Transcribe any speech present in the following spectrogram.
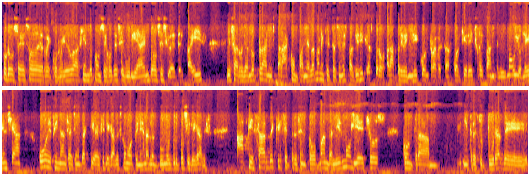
proceso de recorrido haciendo consejos de seguridad en 12 ciudades del país, desarrollando planes para acompañar las manifestaciones pacíficas, pero para prevenir y contrarrestar cualquier hecho de vandalismo o violencia o de financiación de actividades ilegales como tenían algunos grupos ilegales. A pesar de que se presentó vandalismo y hechos contra infraestructuras de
